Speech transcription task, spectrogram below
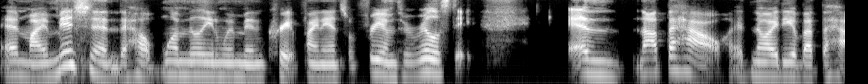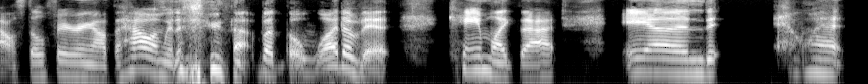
and my mission to help 1 million women create financial freedom through real estate and not the how. I had no idea about the how. Still figuring out the how I'm going to do that. But the what of it came like that. And I went,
